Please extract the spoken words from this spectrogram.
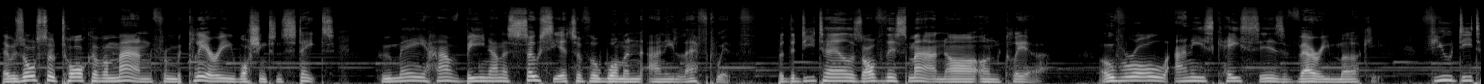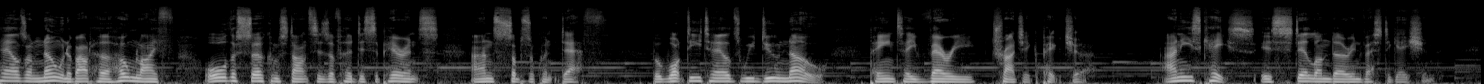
There was also talk of a man from McCleary, Washington state, who may have been an associate of the woman Annie left with, but the details of this man are unclear. Overall, Annie's case is very murky. Few details are known about her home life or the circumstances of her disappearance and subsequent death. But what details we do know paint a very tragic picture. Annie's case is still under investigation.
